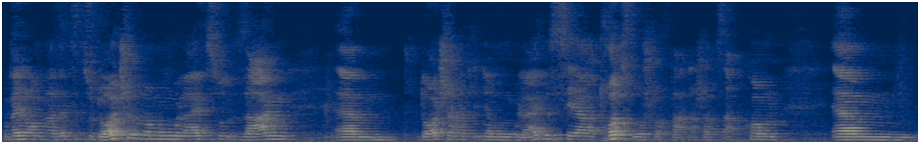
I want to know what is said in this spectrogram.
und vielleicht auch ein paar Sätze zu Deutschland und der Mongolei zu sagen. Ähm, Deutschland hat in der Mongolei bisher trotz Rohstoffpartnerschaftsabkommen ähm,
